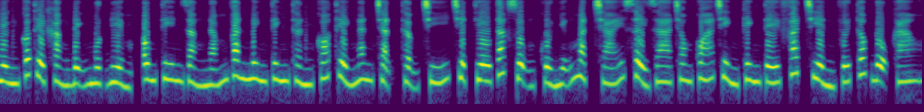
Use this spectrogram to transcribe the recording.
Nhưng có thể khẳng định một điểm, ông tin rằng nắm văn minh tinh thần có thể ngăn chặn thậm chí triệt tiêu tác dụng của những mặt trái xảy ra trong quá trình kinh tế phát triển với tốc độ cao.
